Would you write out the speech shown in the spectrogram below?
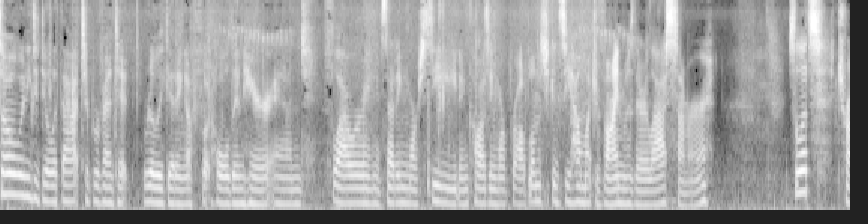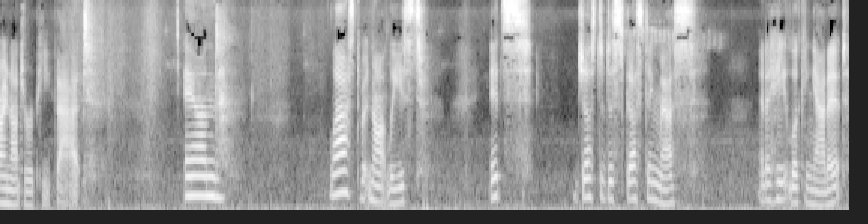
So we need to deal with that to prevent it really getting a foothold in here and flowering and setting more seed and causing more problems. You can see how much vine was there last summer. So let's try not to repeat that. And last but not least, it's just a disgusting mess and I hate looking at it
